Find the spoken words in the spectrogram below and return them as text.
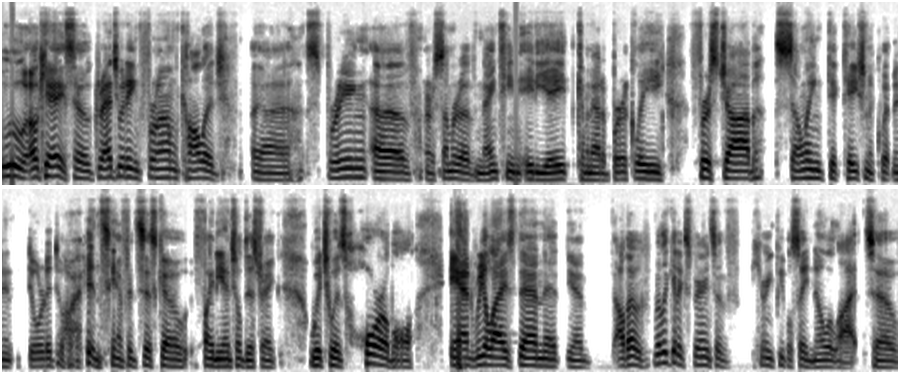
Ooh, okay. So graduating from college, uh, spring of or summer of 1988, coming out of Berkeley. First job selling dictation equipment door to door in San Francisco financial district, which was horrible. And realized then that, you know, although really good experience of hearing people say no a lot. So,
